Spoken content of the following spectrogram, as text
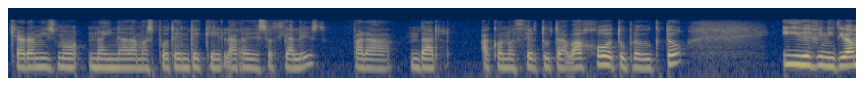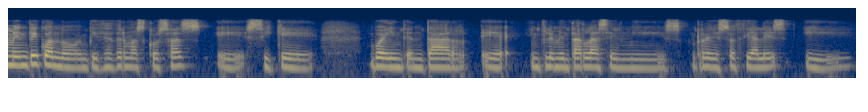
que ahora mismo no hay nada más potente que las redes sociales para dar a conocer tu trabajo o tu producto. Y definitivamente cuando empiece a hacer más cosas, eh, sí que voy a intentar eh, implementarlas en mis redes sociales y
